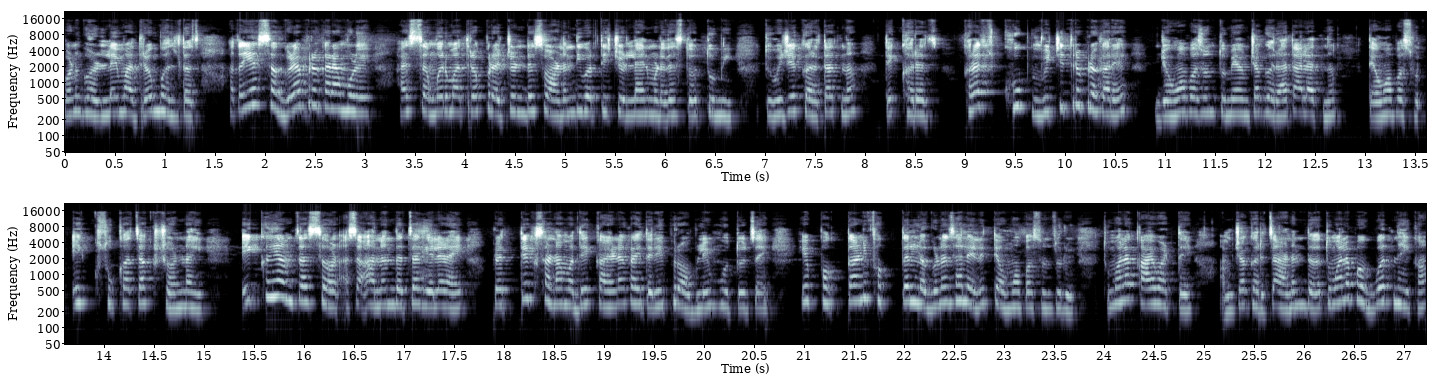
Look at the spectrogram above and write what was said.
पण घडलंय मात्र भलतंच. आता या सगळ्या प्रकारामुळे हा समर मात्र प्रचंड स्वानंदीवरती चिडलाय म्हणत असतो तुम्ही. तुम्ही जे करतात ना ते खरंच खरंच खूप विचित्र प्रकारे जेव्हापासून तुम्ही आमच्या घरात आलात ना तेव्हापासून एक सुखाचा क्षण नाही एकही आमचा सण असा आनंदाचा गेला नाही. प्रत्येक सणामध्ये काही ना काहीतरी प्रॉब्लेम होतोच आहे. हे फक्त आणि फक्त लग्न झाले ना तेव्हापासून सुरू आहे. तुम्हाला काय वाटतंय? आमच्या घरचा आनंद तुम्हाला बघवत नाही का?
